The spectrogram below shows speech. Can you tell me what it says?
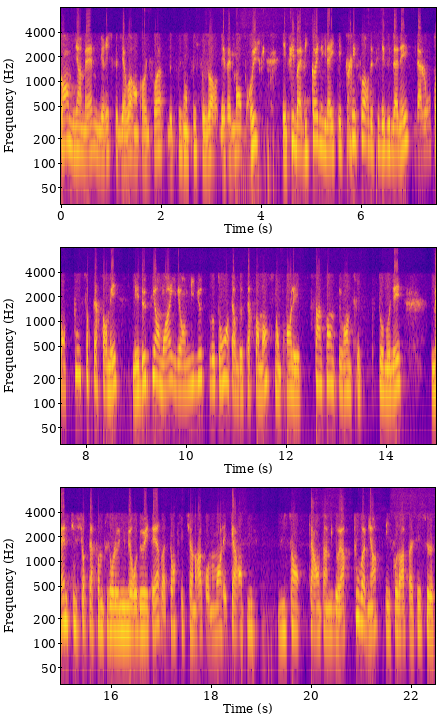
quand bien même il risque d'y avoir encore une fois de plus en plus ce genre d'événements brusques. Et puis bah, Bitcoin, il a été très fort depuis le début de l'année, il a longtemps tout surperformé, mais depuis un mois, il est en milieu de peloton en termes de performance. Si on prend les 50 plus grandes crypto-monnaies, même s'il surperforme toujours le numéro 2 Ether, bah, tant qu'il tiendra pour le moment les 40 841 000 dollars, tout va bien et il faudra passer ce,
